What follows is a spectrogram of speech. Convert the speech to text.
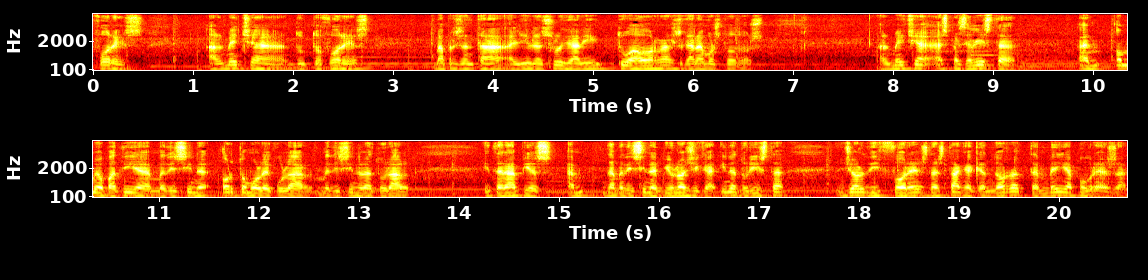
Forest, el metge doctor Forest va presentar el llibre solidari Tu ahorras, ganamos todos. El metge especialista en homeopatia, medicina ortomolecular, medicina natural i teràpies de medicina biològica i naturista, Jordi Forest destaca que a Andorra també hi ha pobresa.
